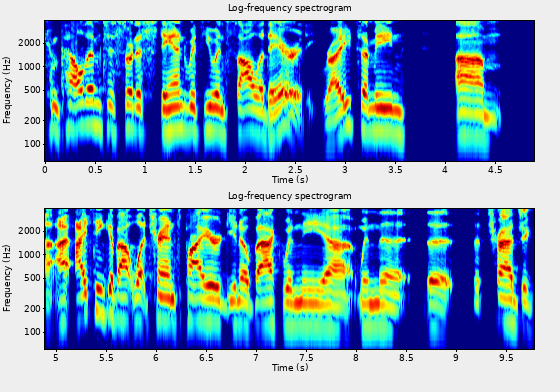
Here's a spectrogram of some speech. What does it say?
compel them to sort of stand with you in solidarity, right? I mean. Um, I, I, think about what transpired, you know, back when the uh, when the the the tragic,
